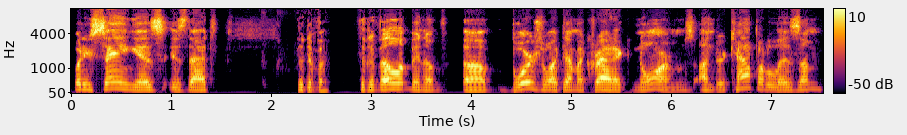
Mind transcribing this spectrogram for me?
what he's saying is, is that the, de the development of uh, bourgeois democratic norms under capitalism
